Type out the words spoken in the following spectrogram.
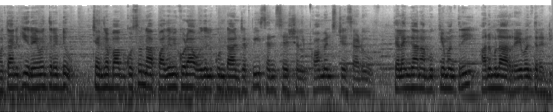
మొత్తానికి రేవంత్ రెడ్డి చంద్రబాబు కోసం నా పదవి కూడా వదులుకుంటా అని చెప్పి సెన్సేషనల్ కామెంట్స్ చేశాడు తెలంగాణ ముఖ్యమంత్రి అనుముల రేవంత్ రెడ్డి.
